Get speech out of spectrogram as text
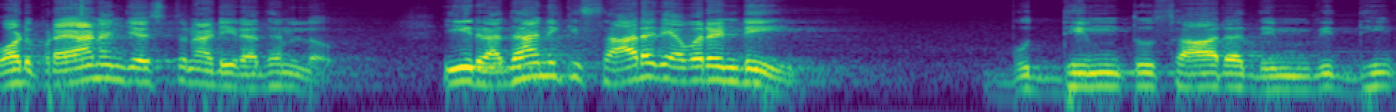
వాడు ప్రయాణం చేస్తున్నాడు ఈ రథంలో. ఈ రథానికి సారథి ఎవరండి? బుద్ధింతు సారథిం విద్ధి.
